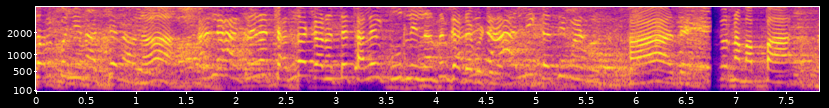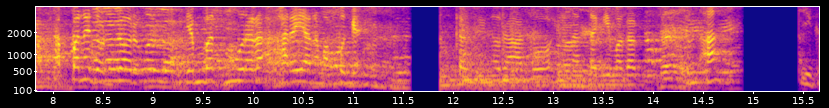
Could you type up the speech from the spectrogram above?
ಸ್ವಲ್ಪ ನೀನು ಅಜ್ಜ ನಾನು? ಅಲ್ಲ ಅದೆಲ್ಲ ಚಂದ ಕಾಣುತ್ತೆ ತಲೆಯಲ್ಲಿ ಕೂದಲಿಲ್ಲ ಅಂತ ಗಡ್ಡ ಬಿಟ್ಟಿದ್ದಾರೆ ಅಲ್ಲಿ ಕಸಿ ಮಾಡ್ಬೋದು. ಹಾ ಅದೇ. ಇವ್ರು ನಮ್ಮಪ್ಪ ಅಪ್ಪನೇ ದೊಡ್ಡವರು ಎಂಬತ್ಮೂರರ ಹರೆಯ ನಮ್ಮ ಅಪ್ಪಂಗೆ ಕಸಿನು ರಾಗು ನನ್ನ ತಂಗಿ ಮಗ? ಈಗ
